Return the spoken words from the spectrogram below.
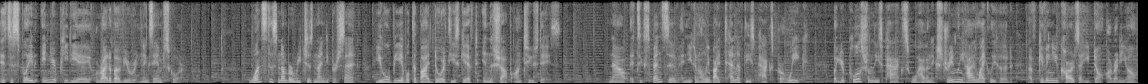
is displayed in your PDA right above your written exam score. Once this number reaches 90%, you will be able to buy Dorothy's Gift in the shop on Tuesdays. Now, it's expensive and you can only buy 10 of these packs per week, but your pulls from these packs will have an extremely high likelihood of giving you cards that you don't already own.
